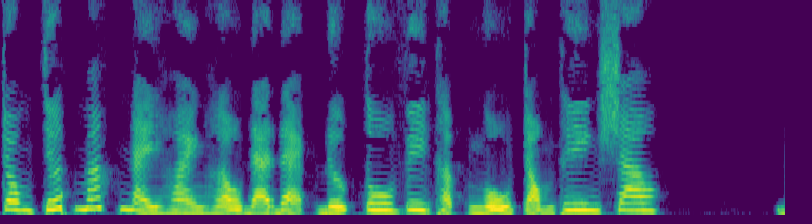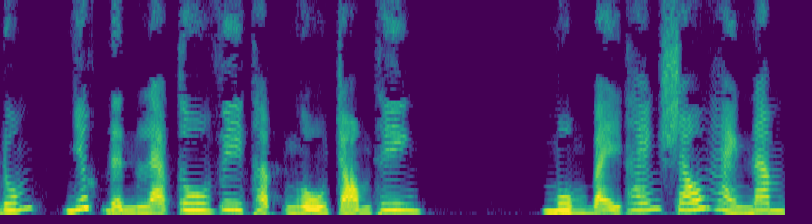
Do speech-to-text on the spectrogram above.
Trong chết mắt này hoàng hậu đã đạt được tu vi thập ngũ trọng thiên sao? Đúng, nhất định là tu vi thập ngũ trọng thiên. Mùng 7 tháng 6 hàng năm,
